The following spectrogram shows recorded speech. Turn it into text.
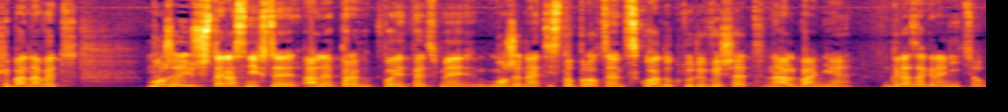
chyba nawet, może już teraz nie chcę, ale powiedzmy, może nawet i 100% składu, który wyszedł na Albanię, gra za granicą.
